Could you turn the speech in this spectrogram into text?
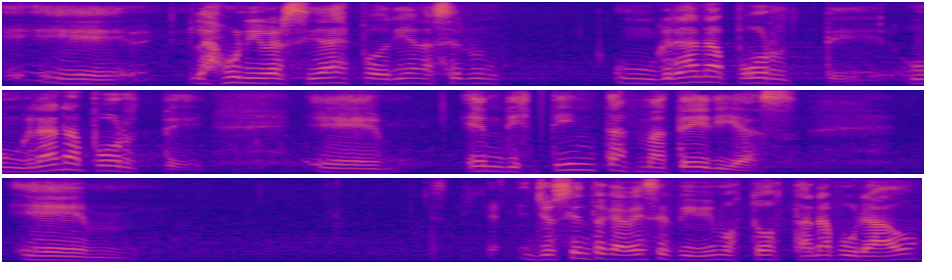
eh, las universidades podrían hacer un, gran aporte, un gran aporte eh, en distintas materias. yo siento que a veces vivimos todos tan apurados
